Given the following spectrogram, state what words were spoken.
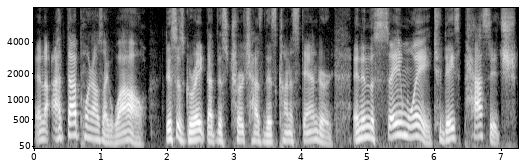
And at that point, I was like, wow, this is great that this church has this kind of standard. And in the same way, today's passage,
